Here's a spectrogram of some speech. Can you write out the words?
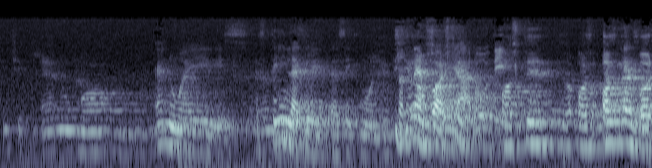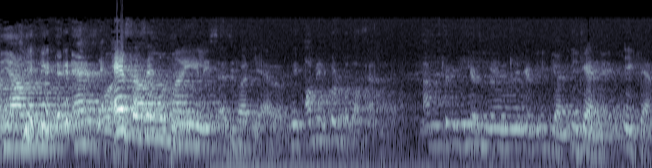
kicsit. Enuma, Enuma Elis, ez tényleg létezik mondjuk, csak Igen, nem az- variálódik. Az, tény- az, az nem variálódik, de ez ez az variálódik. Enuma Elis, ez variálódik. Amikor odafent. Nem Igen, igen, igen, Igen, igen. igen.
